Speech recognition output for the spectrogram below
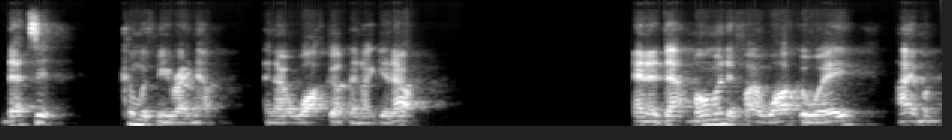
That's it. Come with me right now and I walk up and I get out. And at that moment, if I walk away, I'm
